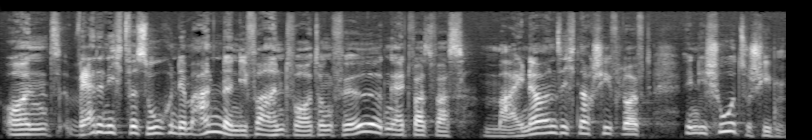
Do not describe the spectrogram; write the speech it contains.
Und werde nicht versuchen, dem anderen die Verantwortung für irgendetwas, was meiner Ansicht nach schiefläuft, in die Schuhe zu schieben.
